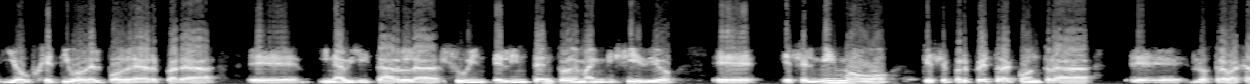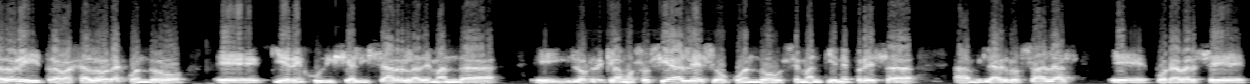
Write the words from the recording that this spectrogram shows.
y objetivo del poder para eh, inhabilitarla, su, el intento de magnicidio eh, es el mismo que se perpetra contra eh, los trabajadores y trabajadoras cuando eh, quieren judicializar la demanda eh, y los reclamos sociales o cuando se mantiene presa a Milagros Salas por haberse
